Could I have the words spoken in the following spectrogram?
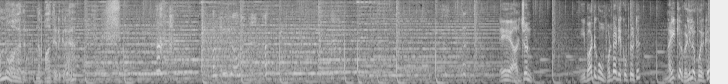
ஒண்ணும் ஆகாது. நான் பார்த்து எடுக்கிறேன். ஏய் அர்ஜுன் நீ பாட்டுக்கு உன் பொண்டாட்டியை கூப்பிட்டுட்டு நைட்ல வெளியில போயிருக்க?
